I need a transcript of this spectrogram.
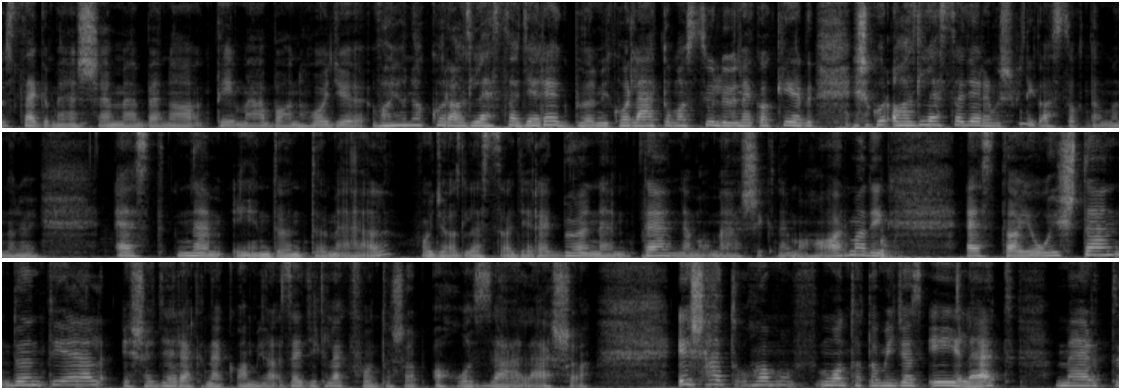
szegmensem ebben a témában, hogy vajon akkor az lesz a gyerekből, mikor látom a szülőnek a kérdést, és akkor az lesz a gyerek. Most mindig azt szoktam mondani, hogy ezt nem én döntöm el, hogy az lesz a gyerekből, nem te, nem a másik, nem a harmadik. Ezt a jóisten dönti el, és a gyereknek, ami az egyik legfontosabb, a hozzáállása. És hát, ha mondhatom így, az élet, mert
